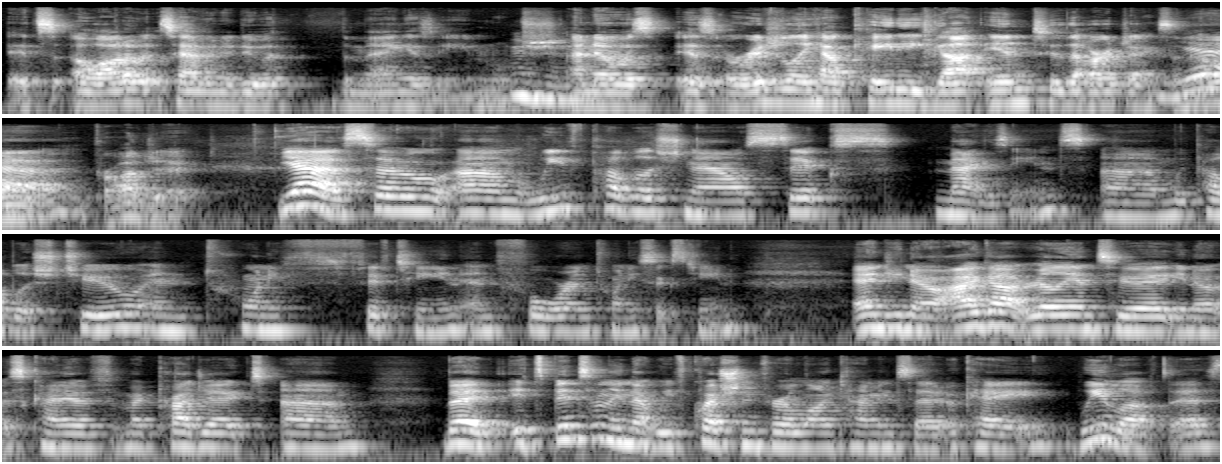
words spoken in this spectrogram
it's a lot of it's having to do with the magazine, which Mhm. I know is, is originally how Katie got into the Our Jackson Yeah. home project. Yeah, so um, we've published now six magazines. Um, we published two in 2015 and four in 2016. And, you know, I got really into it. You know, it was kind of my project. Um, but it's been something that we've questioned for a long time and said, okay, we love this,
